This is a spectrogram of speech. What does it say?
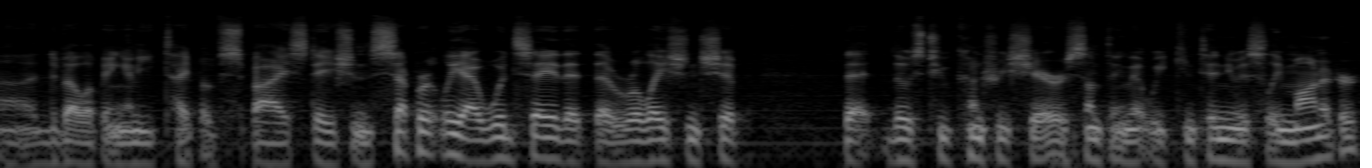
uh, developing any type of spy station. Separately, I would say that the relationship that those two countries share is something that we continuously monitor.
